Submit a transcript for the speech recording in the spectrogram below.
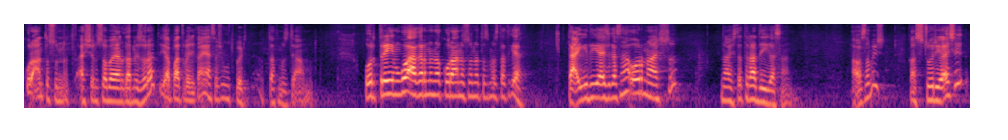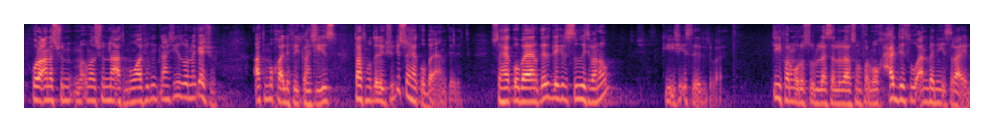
قۄرآن تہٕ سُنت۔ اَسہِ چھَنہٕ سۄ بیان کَرنٕچ ضوٚرَتھ یا پَتہٕ وَنہِ کانٛہہ یہِ ہسا چھُ ہُتھ پٲٹھۍ تَتھ منٛز تہِ آمُت۔ اور ترٛیٚیِم گوٚو اگر نہٕ نہ قۄرآنَس سُنتَس منٛز تَتھ کیاہ تعیٖدٕے آسہِ گژھان اور نہ آسہِ سُہ نہ آسہِ تَتھ رَدٕے گژھان آو سَمٕجھ کانٛہہ سٹوری آسہِ قۄرآنَس چھُنہٕ منٛز چھُنہٕ نہ اَتھ مُوافِقٕے کانٛہہ چیٖز اور نہ کیاہ چھُ اَتھ مُخٲلِفٕے کانٛہہ چیٖز تَتھ مُتعلِق چھُ کہِ سُہ ہٮ۪کو بیان کٔرِتھ سُہ ہٮ۪کو بیان کٔرِتھ لیکِن سۭتۍ وَنو کہِ یہِ چھِ اِسرٲیلی رِوایت تی فرمو رسول اللہ صلی اللہ وسلم فرمو حدِثوٗ اَن بنی اسرایل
